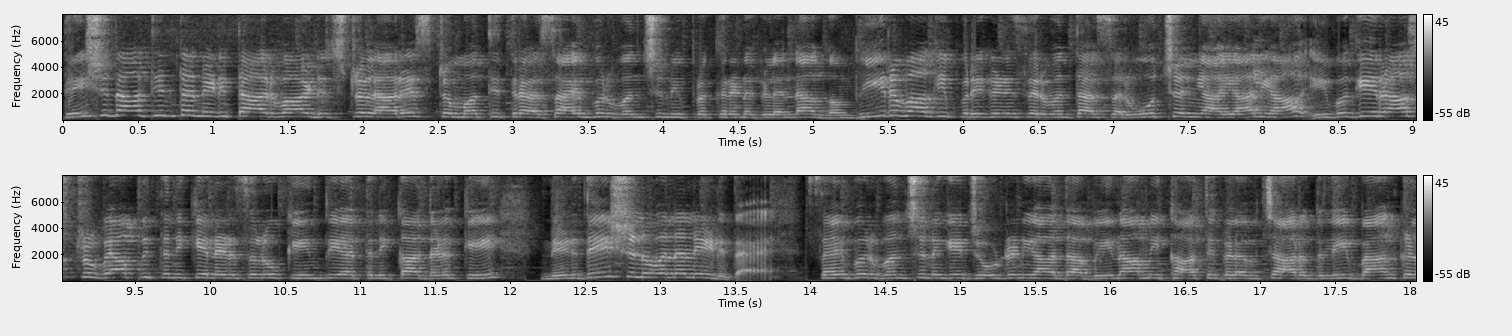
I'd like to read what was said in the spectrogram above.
ದೇಶದಾದ್ಯಂತ ನಡೀತಾ ಇರುವ ಡಿಜಿಟಲ್ ಅರೆಸ್ಟ್ ಮತ್ತಿತರ ಸೈಬರ್ ವಂಚನೆ ಪ್ರಕರಣಗಳನ್ನ ಗಂಭೀರವಾಗಿ ಪರಿಗಣಿಸಿರುವಂತಹ ಸರ್ವೋಚ್ಚ ನ್ಯಾಯಾಲಯ, ಈ ಬಗ್ಗೆ ರಾಷ್ಟ್ರವ್ಯಾಪಿ ತನಿಖೆ ನಡೆಸಲು ಕೇಂದ್ರೀಯ ತನಿಖಾ ದಳಕ್ಕೆ ನಿರ್ದೇಶನವನ್ನ ನೀಡಿದೆ. ಸೈಬರ್ ವಂಚನೆಗೆ ಜೋಡಣೆಯಾದ ಬೇನಾಮಿ ಖಾತೆಗಳ ವಿಚಾರದಲ್ಲಿ ಬ್ಯಾಂಕ್ಗಳ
